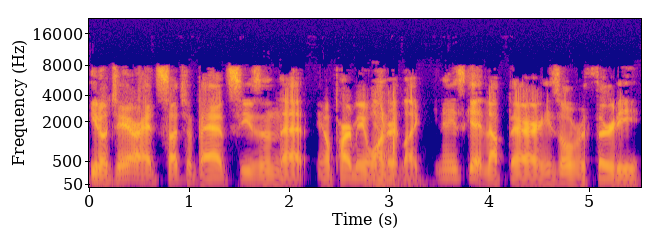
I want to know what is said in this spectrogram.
you know, JR had such a bad season that, you know, part of me wondered, yeah. like, you know, he's getting up there. He's over 30.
